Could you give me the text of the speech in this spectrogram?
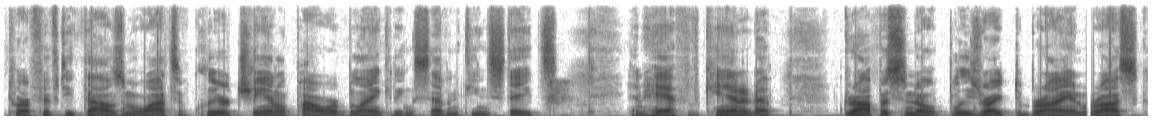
to our 50,000 watts of clear channel power blanketing 17 states and half of Canada, drop us a note. Please write to Brian Rusk,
